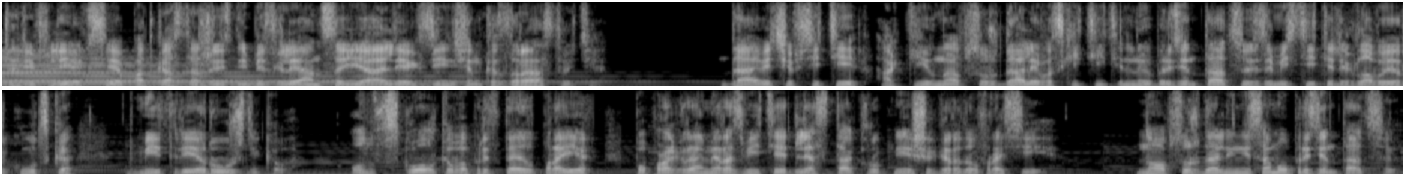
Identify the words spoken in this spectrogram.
Это «Рефлексия», подкаст о жизни без глянца. Я Олег Зинченко, здравствуйте. Давичи в сети активно обсуждали восхитительную презентацию заместителя главы Иркутска Дмитрия Ружникова. Он в Сколково представил проект по программе развития для 100 крупнейших городов России. Но обсуждали не саму презентацию,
